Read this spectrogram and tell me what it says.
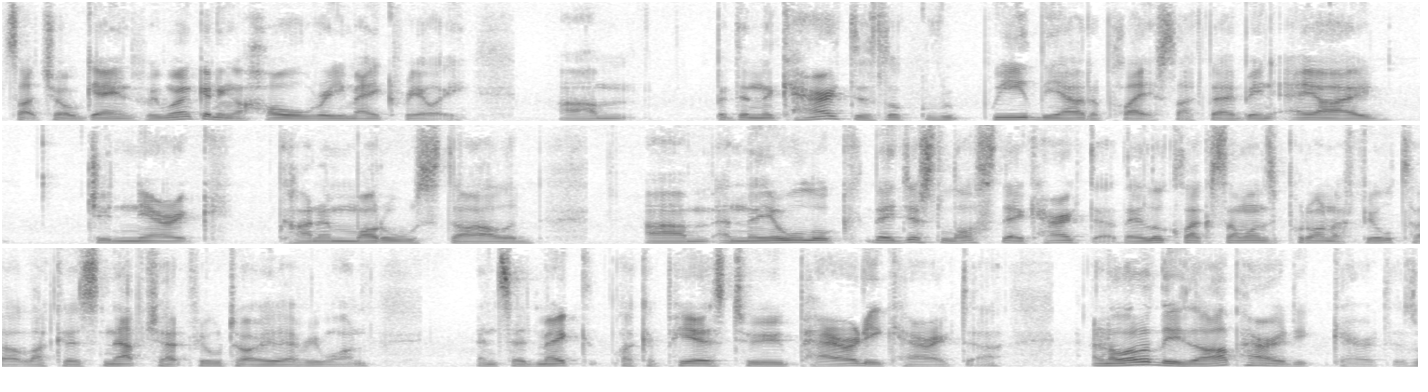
such old games. We weren't getting a whole remake really, um, but then the characters look weirdly out of place. Like they've been AI generic kind of model styled. Um, and they all look, they just lost their character. They look like someone's put on a filter, like a Snapchat filter over everyone, and said, make like a PS2 parody character. And a lot of these are parody characters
